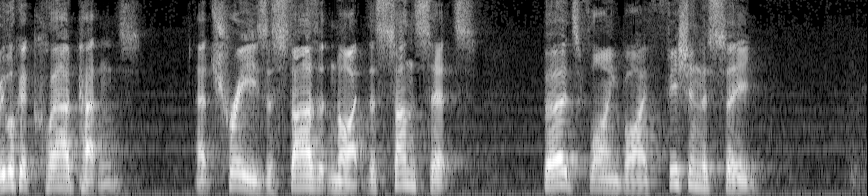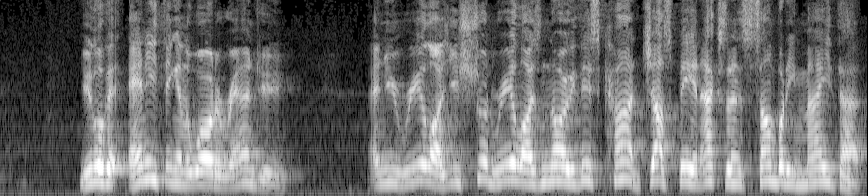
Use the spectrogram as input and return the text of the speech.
We look at cloud patterns, at trees, the stars at night, the sunsets, birds flying by, fish in the sea. You look at anything in the world around you and you realize, you should realize, no, this can't just be an accident. Somebody made that.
